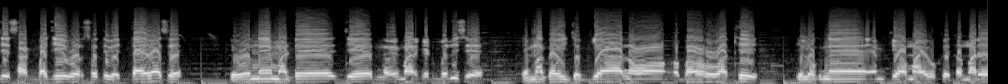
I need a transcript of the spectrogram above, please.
જે શાકભાજી વર્ષોથી વેચતા આવ્યા છે, તેઓને માટે જે નવી માર્કેટ બની છે, એમાં કઈ જગ્યાનો અભાવ હોવાથી એ લોકોને એમ કહેવામાં આવ્યું કે તમારે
